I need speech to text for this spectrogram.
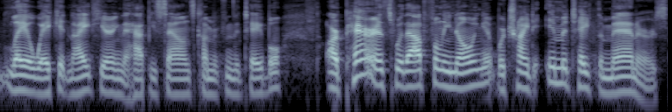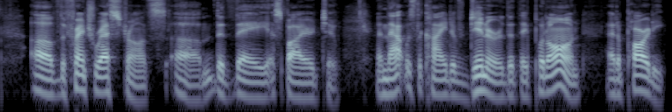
lay awake at night hearing the happy sounds coming from the table. Our parents, without fully knowing it, were trying to imitate the manners of the French restaurants um, that they aspired to. And that was the kind of dinner that they put on at a party.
